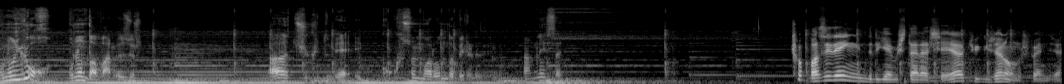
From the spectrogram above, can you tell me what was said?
Bunun yok. Bunun da var özür. Aa çünkü e, kokusun var onu da belirledim. Tamam neyse. Çok basite indirgemişler her şeyi ya. Çünkü güzel olmuş bence.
